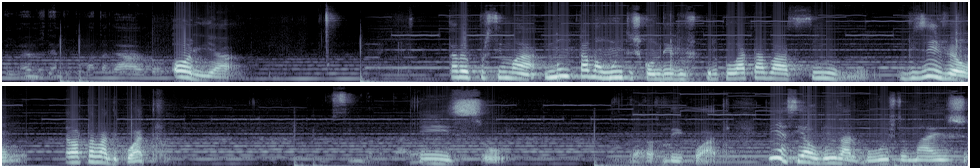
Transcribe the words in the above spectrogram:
pelo menos dentro do matagal. Olha, estava por cima, não estavam muito escondidos, porque lá estava assim, visível. Ela estava de quatro. Isso. De quatro. Tinha assim alguns arbustos, mas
